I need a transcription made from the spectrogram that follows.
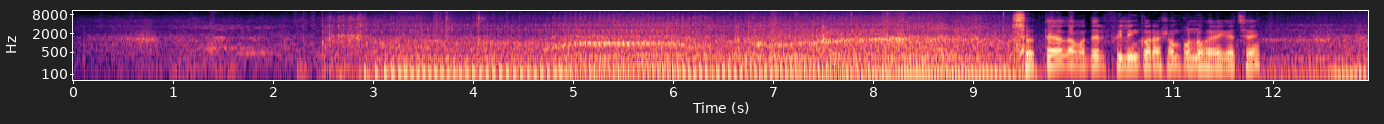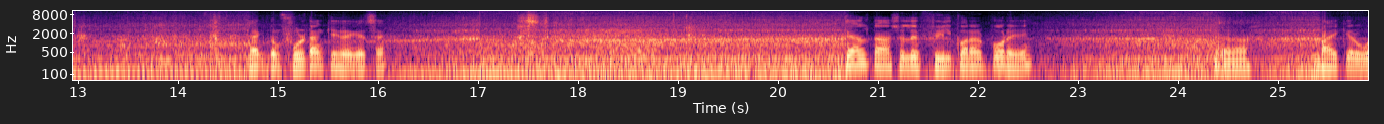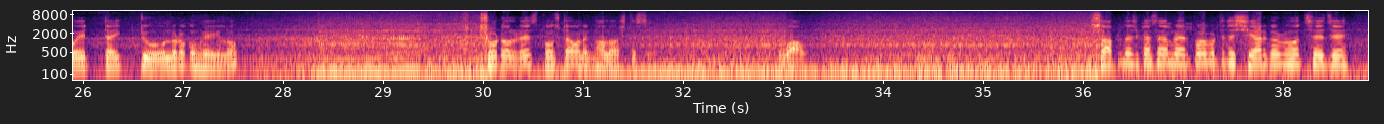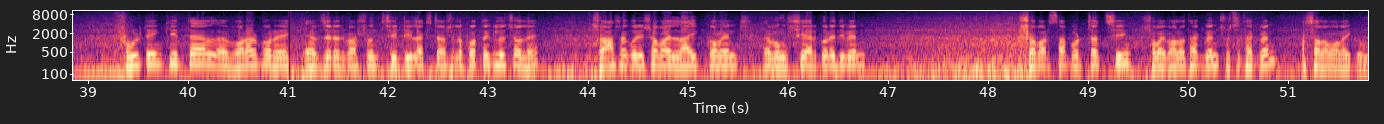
সো তেল আমাদের ফিলিং করা সম্পূর্ণ হয়ে গেছে। একদম ফুল ট্যাঙ্কি হয়ে গেছে। তেলটা আসলে ফিল করার পরে বাইকের ওয়েটটা একটু অন্যরকম হয়ে গেল। টোটাল রেসপন্সটা অনেক ভালো আসতেছে। ওয়াও সো আপনাদের কাছে আমরা এর পরবর্তীতে শেয়ার করব হচ্ছে যে ফুল ট্যাঙ্কি তেল ভরার পরে এফজেড এর বাসন থ্রি ডিলাক্সটা আসলে কতগুলো চলে? সো আশা করি সবাই লাইক কমেন্ট এবং শেয়ার করে দিবেন। সবার সাপোর্ট চাচ্ছি। সবাই ভালো থাকবেন, সুস্থ থাকবেন। আসসালামু আলাইকুম।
